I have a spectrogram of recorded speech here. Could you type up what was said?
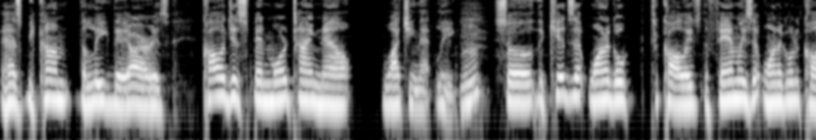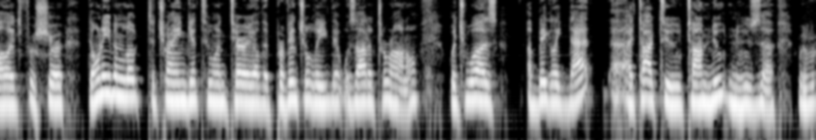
has become the league they are is colleges spend more time now watching that league. Mm-hmm. So the kids that want to go to college, the families that want to go to college for sure, don't even look to try and get to Ontario, the provincial league that was out of Toronto, which was a big league. That I talked to Tom Newton, who's a re-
